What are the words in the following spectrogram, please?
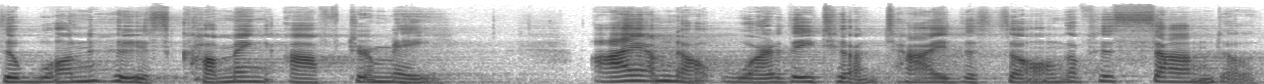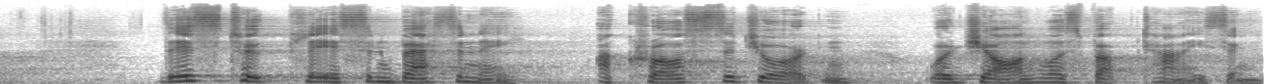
the one who is coming after me. I am not worthy to untie the thong of his sandal. This took place in Bethany across the Jordan where John was baptizing.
